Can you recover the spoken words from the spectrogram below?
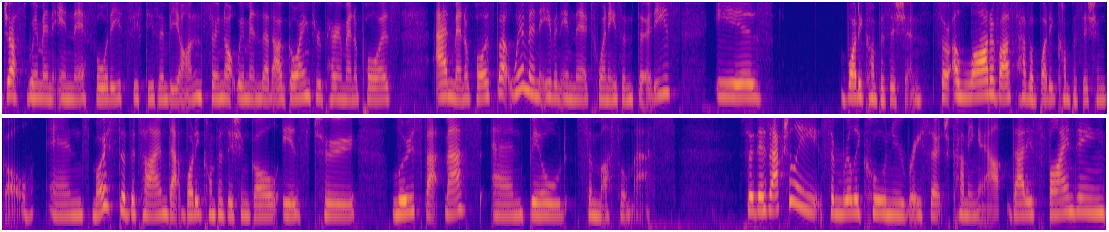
just women in their 40s, 50s, and beyond, so not women that are going through perimenopause and menopause, but women even in their 20s and 30s, is body composition. So, a lot of us have a body composition goal, and most of the time, that body composition goal is to lose fat mass and build some muscle mass. So, there's actually some really cool new research coming out that is finding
